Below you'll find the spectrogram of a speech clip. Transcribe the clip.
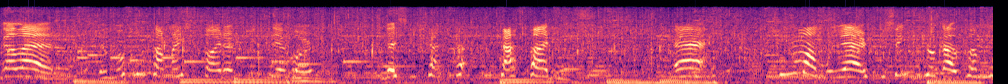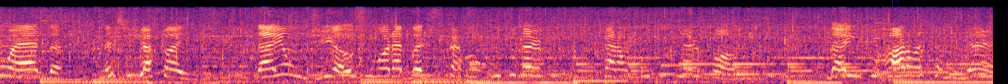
Galera, eu vou contar uma história de terror desse cha- chafariz. É, tinha uma mulher que sempre jogava moeda nesse chafariz. Daí um dia os moradores ficaram muito, ficaram muito nervosos. Daí empurraram essa mulher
